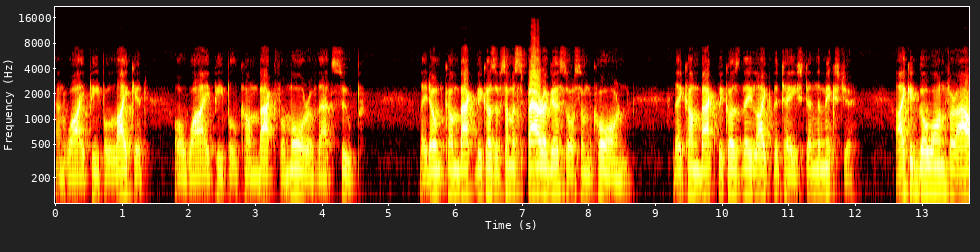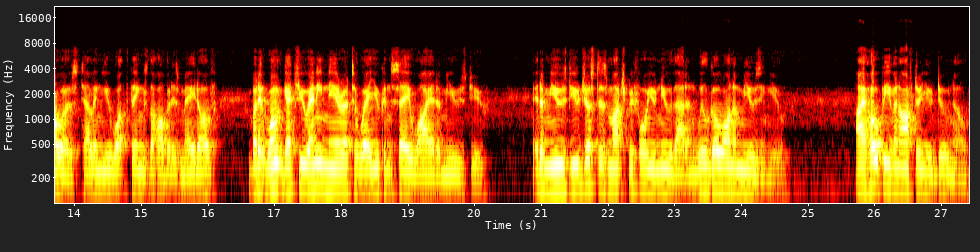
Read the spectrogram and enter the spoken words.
and why people like it or why people come back for more of that soup. They don't come back because of some asparagus or some corn. They come back because they like the taste and the mixture. I could go on for hours telling you what things The Hobbit is made of, but it won't get you any nearer to where you can say why it amused you. It amused you just as much before you knew that, and will go on amusing you. I hope even after you do know.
